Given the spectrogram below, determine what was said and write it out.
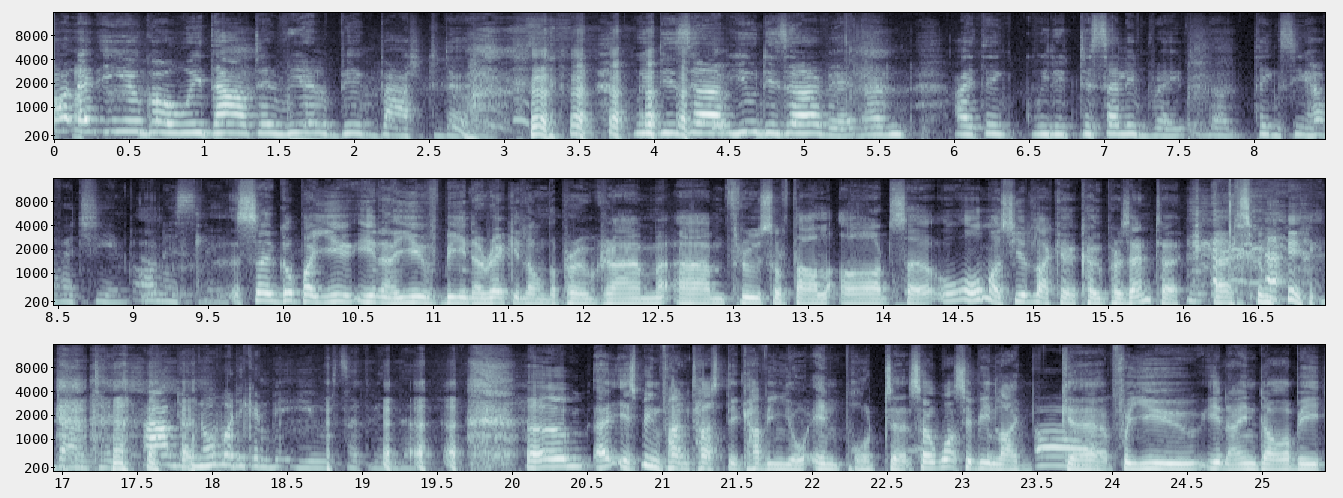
not letting you go without a real big bash today. we deserve, you deserve it, and I think we need to celebrate the things you have achieved. Honestly, So, Gopa, you you know you've been a regular on the program um, through Surtal Arts. Uh, almost you're like a co-presenter uh, to me. doubt it. Do- Nobody can beat you, Satvinder. Um, uh, it's been fantastic having your input. Uh, so, what's it been like uh, for you? You know, in Derby,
